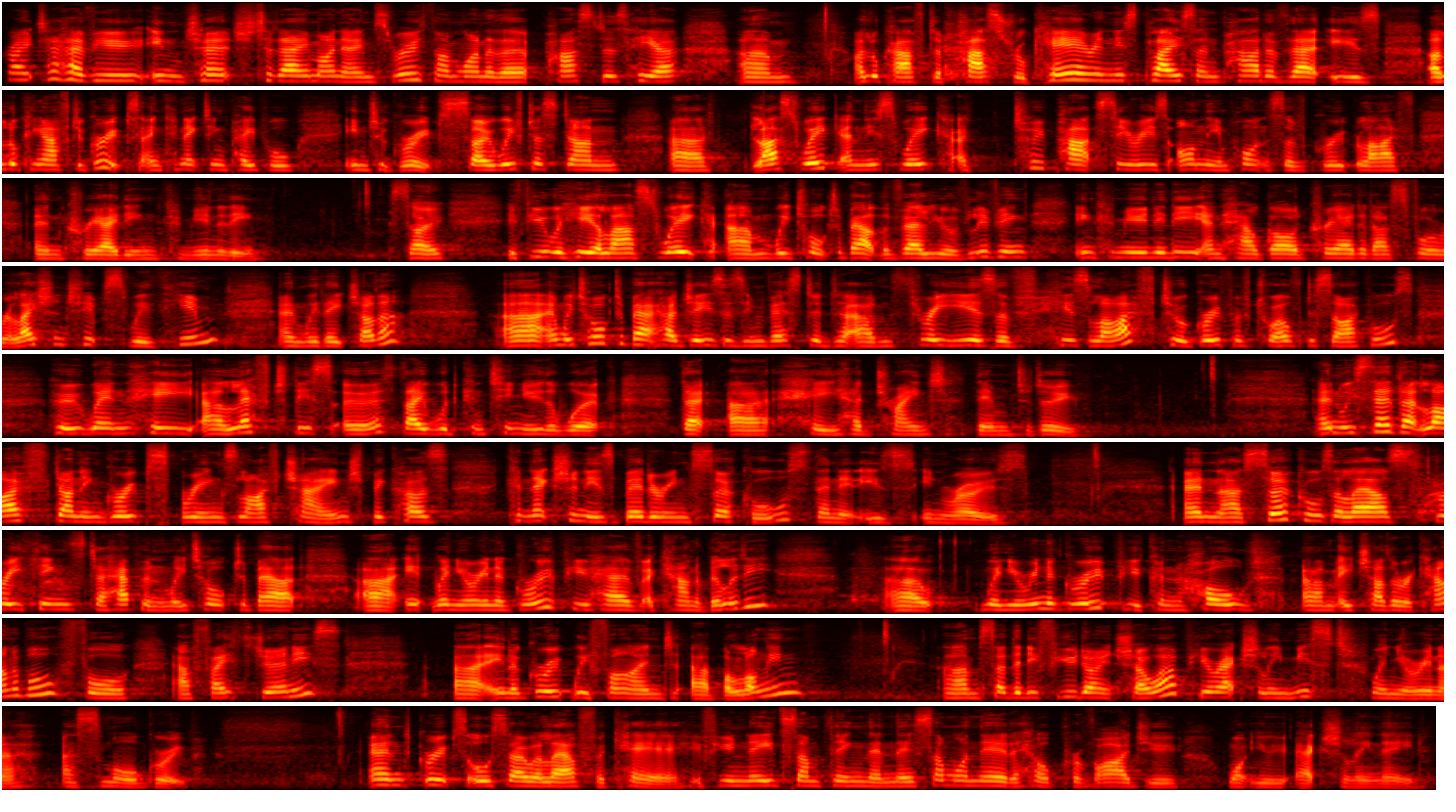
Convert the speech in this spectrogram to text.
Great to have you in church today. My name's Ruth. I'm one of the pastors here. Um, I look after pastoral care in this place, and part of that is uh, looking after groups and connecting people into groups. So, we've just done uh, last week and this week a two part series on the importance of group life and creating community. So, if you were here last week, um, we talked about the value of living in community and how God created us for relationships with Him and with each other. Uh, and we talked about how Jesus invested um, three years of his life to a group of 12 disciples who, when he uh, left this earth, they would continue the work that uh, he had trained them to do. And we said that life done in groups brings life change because connection is better in circles than it is in rows. And uh, circles allows three things to happen. We talked about uh, it, when you're in a group, you have accountability. Uh, when you're in a group, you can hold um, each other accountable for our faith journeys. Uh, in a group, we find uh, belonging um, so that if you don't show up, you're actually missed when you're in a, a small group. And groups also allow for care. If you need something, then there's someone there to help provide you what you actually need.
